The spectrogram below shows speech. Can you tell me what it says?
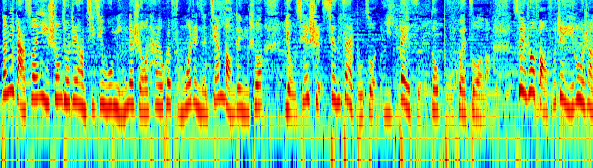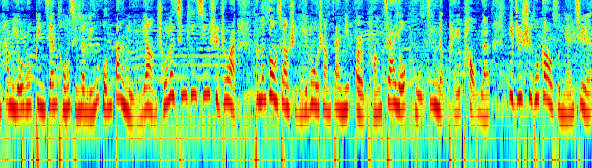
当你打算一生就这样籍籍无名的时候，他又会抚摸着你的肩膀对你说：“有些事现在不做，一辈子都不会做了。”所以说，仿佛这一路上他们犹如并肩同行的灵魂伴侣一样，除了倾听心事之外，他们更像是一路上在你耳旁加油鼓劲的陪跑员，一直试图告诉年轻人，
